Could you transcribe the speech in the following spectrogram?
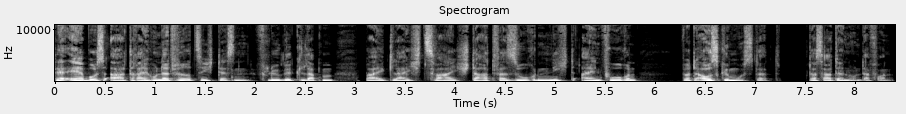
Der Airbus A340, dessen Flügelklappen bei gleich zwei Startversuchen nicht einfuhren, wird ausgemustert. Das hat er nun davon.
